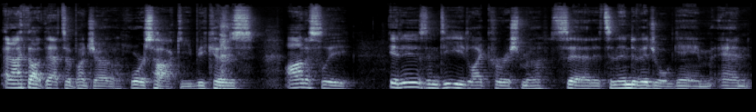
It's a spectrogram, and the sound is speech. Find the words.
And I thought that's a bunch of horse hockey because honestly, it is indeed like Karishma said, it's an individual game, and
